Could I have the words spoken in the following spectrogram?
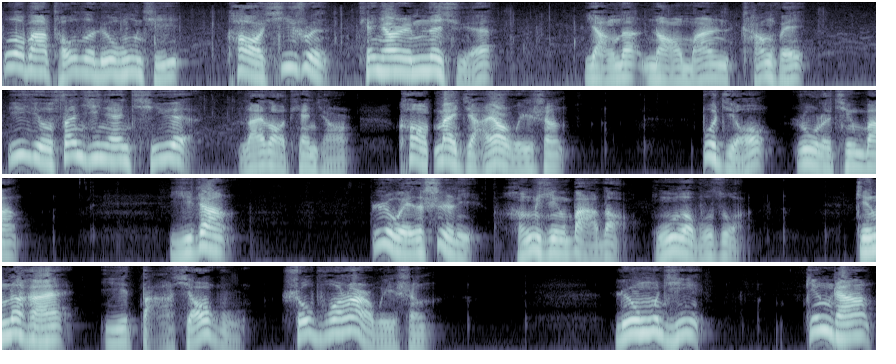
恶霸头子刘洪奇靠吸吮天桥人民的血，养的脑满肠肥。一九三七年七月来到天桥，靠卖假药为生。不久入了青帮，倚仗日伪的势力，横行霸道，无恶不作。景德海以打小鼓、收破烂为生。刘洪奇经常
